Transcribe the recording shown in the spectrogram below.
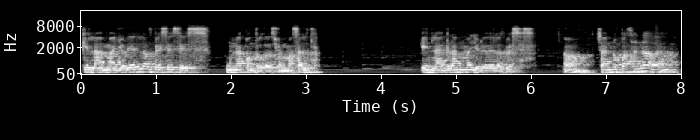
Que la mayoría de las veces es una contratación más alta. En la gran mayoría de las veces. O sea, no pasa nada.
